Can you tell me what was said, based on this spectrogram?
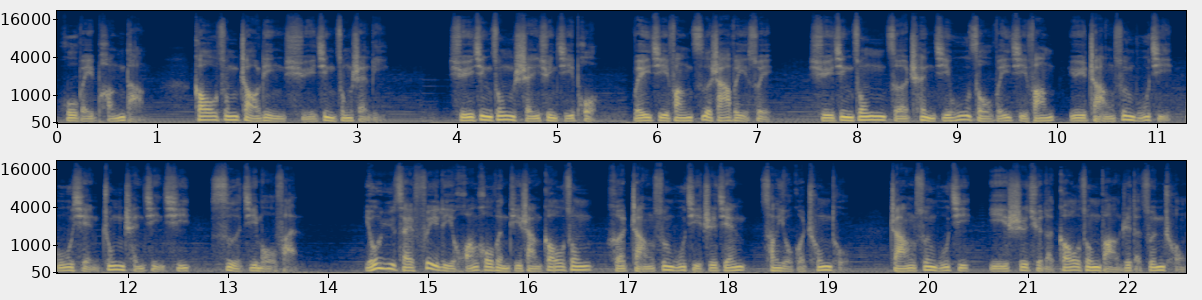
互为朋党，高宗诏令许敬宗审理。许敬宗审讯急迫。韦继方自杀未遂，许敬宗则趁机诬奏韦继方与长孙无忌诬陷忠臣近妻，伺机谋反。由于在废立皇后问题上，高宗和长孙无忌之间曾有过冲突，长孙无忌已失去了高宗往日的尊崇。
